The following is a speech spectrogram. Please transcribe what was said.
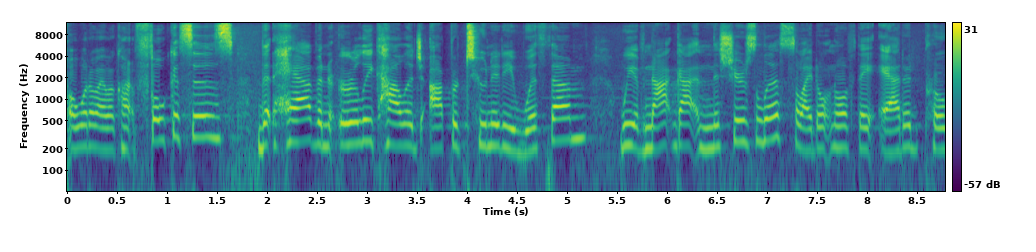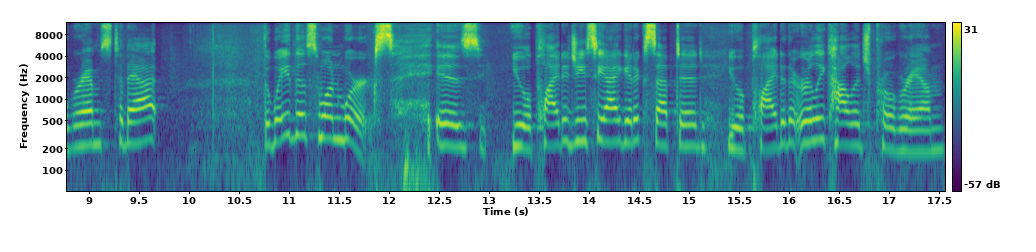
oh, what do I want to call it? Focuses that have an early college opportunity with them. We have not gotten this year's list, so I don't know if they added programs to that. The way this one works is you apply to GCI, get accepted, you apply to the early college program,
